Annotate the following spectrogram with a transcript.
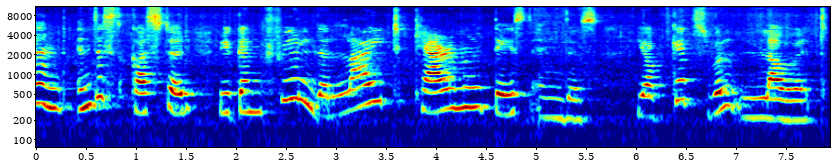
And in this custard, you can feel the light caramel taste in this. Your kids will love it.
